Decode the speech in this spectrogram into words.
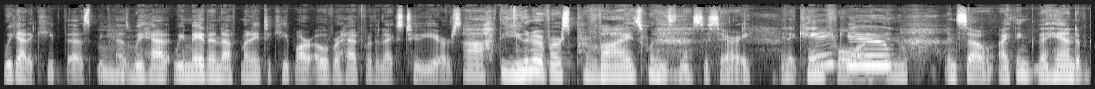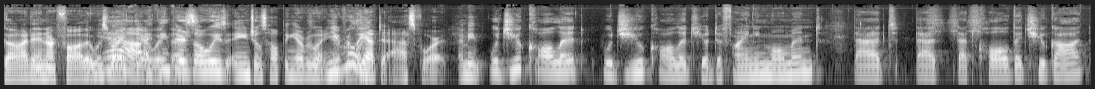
we got to keep this because we had we made enough money to keep our overhead for the next two years. Ah, the universe provides when it's necessary, and it came Thank forward. you. And, and so I think the hand of God and our Father was right there I think us. there's always angels helping everyone. You really have to ask for it. I mean, Would you call it? Would you call it your defining moment? That that that call that you got,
